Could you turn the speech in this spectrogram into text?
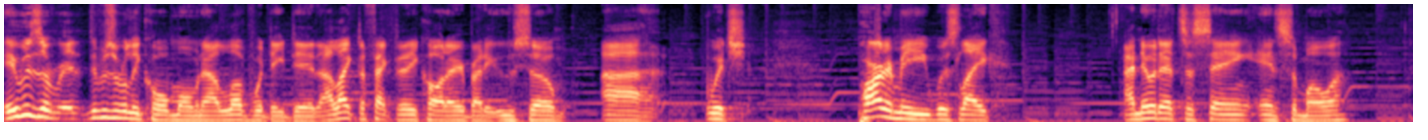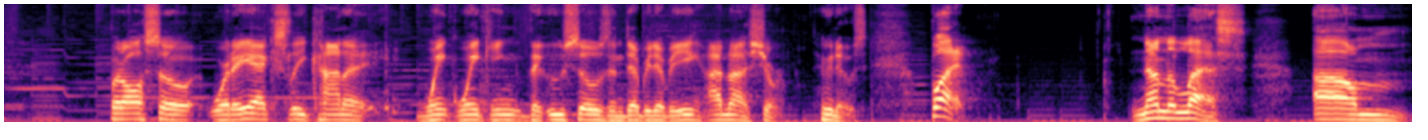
it was a it was a really cool moment. I love what they did. I like the fact that they called everybody Uso, uh, which part of me was like, I know that's a saying in Samoa, but also were they actually kind of wink winking the Usos in WWE? I'm not sure. Who knows? But nonetheless, um,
